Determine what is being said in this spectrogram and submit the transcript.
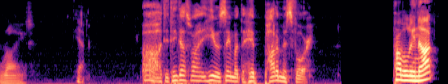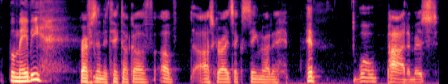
Right. Oh, do you think that's why he was saying about the hippopotamus for? probably not, but maybe. Referencing the TikTok of of Oscar Isaac singing about a hip hippopotamus.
